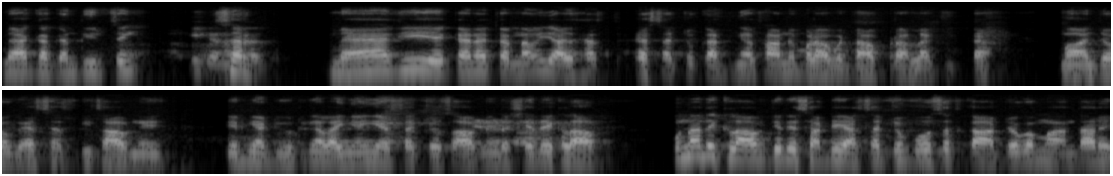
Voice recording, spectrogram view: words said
ਮੈਂ ਗਗਨਦੀਪ ਸਿੰਘ। ਕੀ ਕਹਿਣਾ ਸਰ ਮੈਂ ਜੀ ਇਹ ਕਹਿਣਾ ਚਾਹੁੰਦਾ ਵੀ ਅੱਜ ਐਸਐਚਓ ਕਰਦੀਆਂ ਸਾਹਿਬ ਨੇ ਬੜਾ ਵੱਡਾ ਉਪਰਾਲਾ ਕੀਤਾ। ਮਾਨਯੋਗ ਐਸਐਸਪੀ ਸਾਹਿਬ ਨੇ ਜਿਹੜੀਆਂ ਡਿਊਟੀਆਂ ਲਾਈਆਂ ਹੀ ਐਸਐਚਓ ਸਾਹਿਬ ਨੇ ਨਸ਼ੇ ਦੇ ਖਿਲਾਫ। ਉਹਨਾਂ ਦੇ ਖਿਲਾਫ ਜਿਹੜੇ ਸਾਡੇ ਐਸਐਚਓ ਬਹੁਤ ਸਤਿਕਾਰਯੋਗ ਇਮਾਨਦਾਰ ਹੈ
